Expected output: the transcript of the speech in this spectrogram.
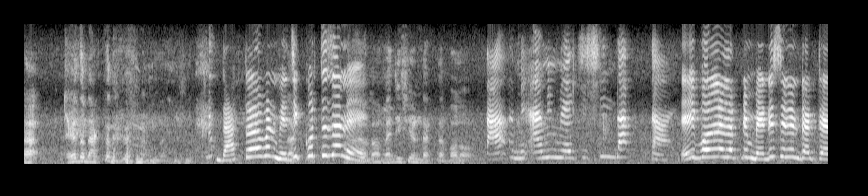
হ্যাঁ, এটা তো ডাক্তার আবার ম্যাজিক করতে জানে? ম্যাজিশিয়ান ডাক্তার বলো। আমি আমি মেডিসিন ডাক্তার। এই বললেন আপনি মেডিসিনের ডাক্তার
